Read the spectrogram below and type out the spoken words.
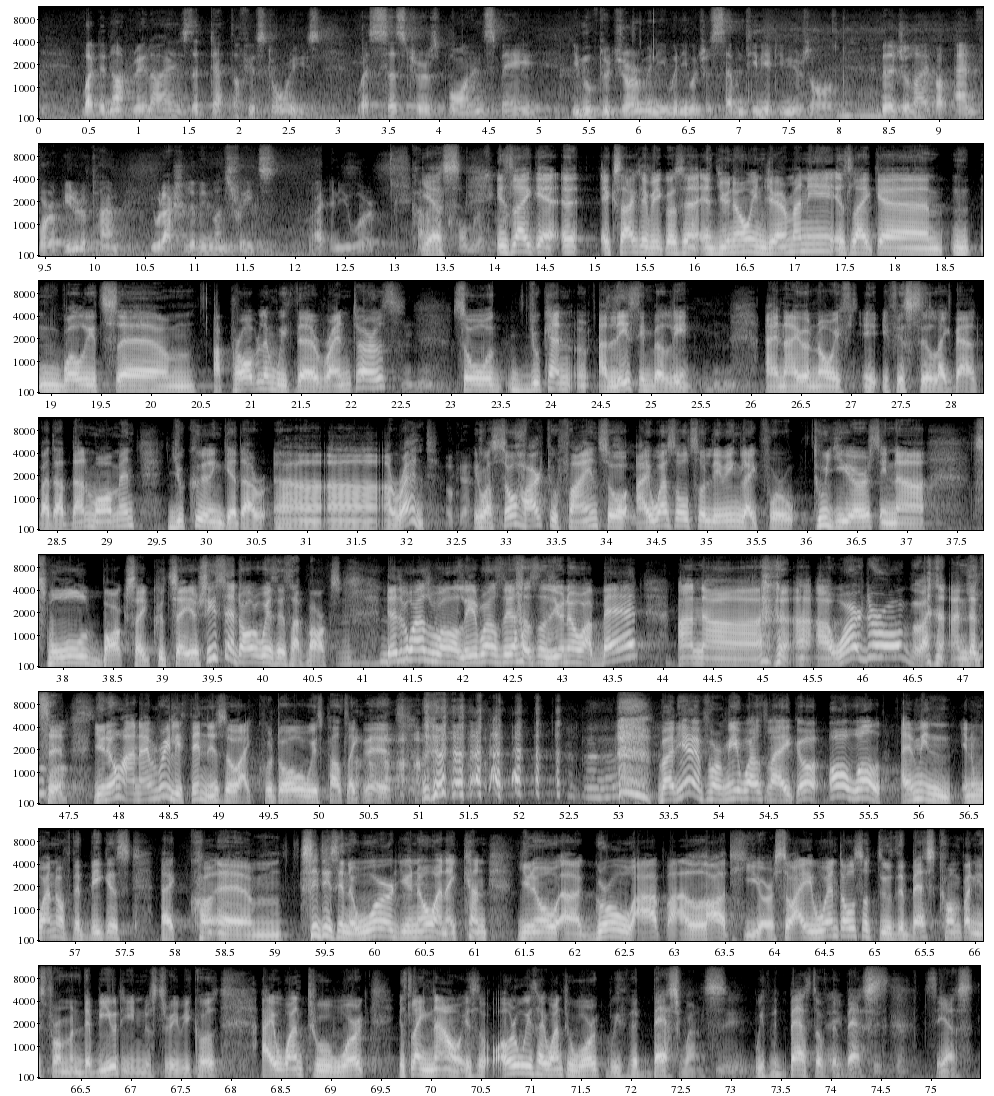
but did not realize the depth of your stories. We're sisters born in Spain. You moved to Germany when you were just 17, 18 years old. Built your life up, and for a period of time, you were actually living on streets, right? And you were kind Yes, of like homeless. it's like uh, uh, exactly because uh, and you know in Germany it's like um, well it's um, a problem with the renters, so you can uh, at least in Berlin, and I don't know if if it's still like that, but at that moment you couldn't get a uh, a, a rent. Okay. It was so hard to find. So I was also living like for two years in a small box, I could say. She said always it's a box. It was, well, it was just, you know, a bed and a, a, a wardrobe and that's it. You know, and I'm really thin, so I could always pass like this. but yeah, for me it was like, oh, oh well, I mean, in one of the biggest uh, co- um, cities in the world, you know, and I can, you know, uh, grow up a lot here. So I went also to the best companies from the beauty industry because I want to work. It's like now, it's always I want to work with the best ones, with the best of the Amen, best. sister. Yes.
